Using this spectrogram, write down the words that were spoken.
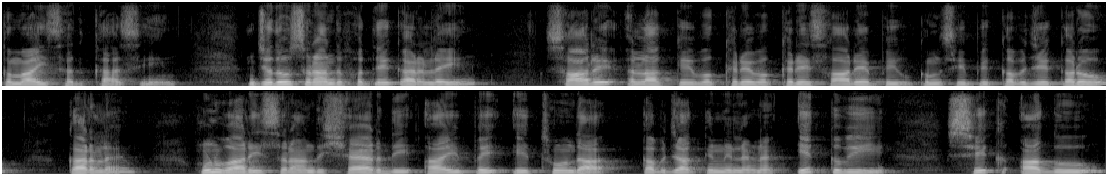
ਕਮਾਈ ਸਦਕਾ ਸੀ। ਜਦੋਂ ਸਰਹੰਦ ਫਤਿਹ ਕਰ ਲਈ, ਸਾਰੇ ਇਲਾਕੇ ਵੱਖਰੇ ਵੱਖਰੇ ਸਾਰੇ ਵੀ ਹੁਕਮ ਸੀ ਵੀ ਕਬਜ਼ੇ ਕਰੋ, ਕਰ ਲੈ। ਹੁਣ ਵਾਰੀ ਸਰਹੰਦ ਸ਼ਹਿਰ ਦੀ ਆਈ ਪਈ, ਇਥੋਂ ਦਾ ਕਬਜ਼ਾ ਕਿੰਨੇ ਲੈਣਾ? ਇੱਕ ਵੀ ਸਿੱਖ ਆਗੂ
